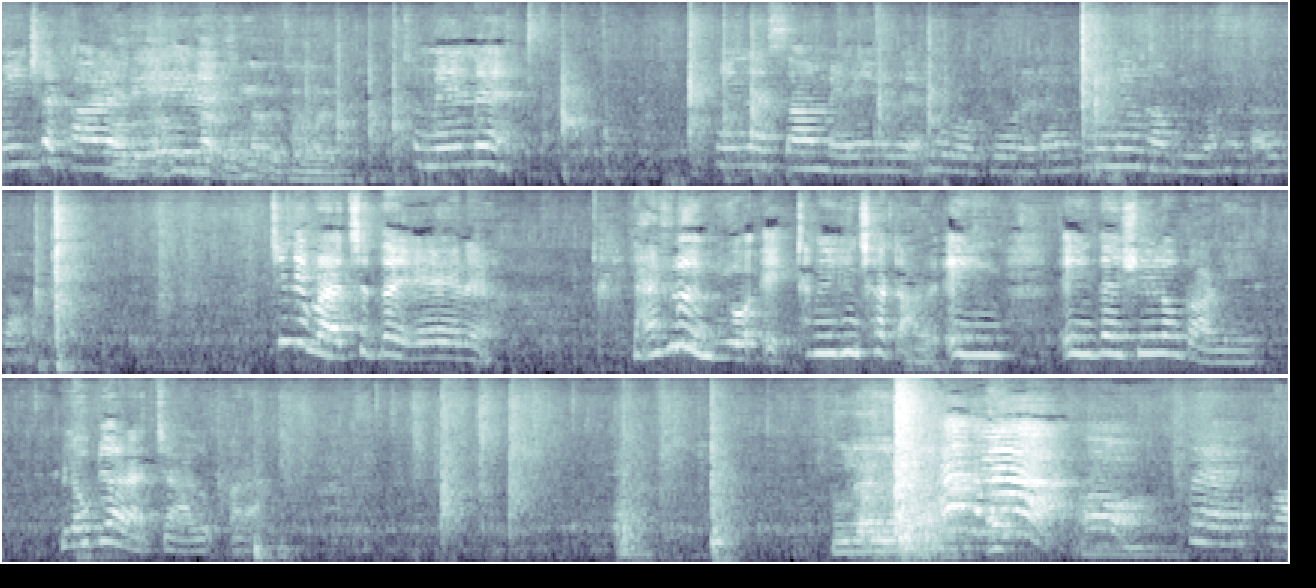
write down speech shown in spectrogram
မင်းချက်ထားတယ်လေအခုကတဲ့နှစ်ပတ်ချလိုက်သမင်းနဲ့သမင်းနဲ့စားမယ်တဲ့အဲ့လိုတော့ပြောတယ်ဒါပေမဲ့သမင်းနဲ့စားပြီးတော့ဟဲ့ဒါလို့လာမှာချစ်နေမှာချစ်တဲ့ရဲ့တဲ့ live လွှင့်ပြီးတော့အဲ့သမင်းဟင်းချက်တာတယ်အိမ်အိမ်တန်ရှင်းလောက်တာလေလောက်ပြတာကြာလို့အဲ့ဒါ သူလည်းလို့အဲ့ဒါအော်ဟဲ့ဘာ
